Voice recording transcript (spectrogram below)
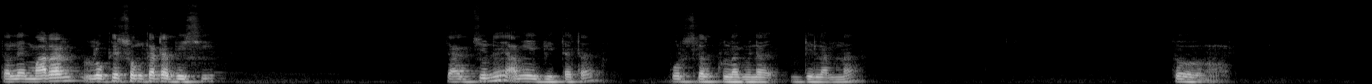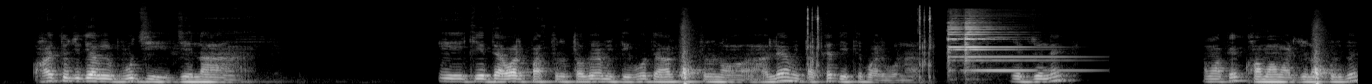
তাহলে মারার লোকের সংখ্যাটা বেশি। যার জন্যে আমি এই বিদ্যাটা পরিষ্কার, খোলামেলা দিলাম না। তো হয়তো যদি আমি বুঝি যে না, একে দেওয়ার পাত্র তবে আমি দেব, দেওয়ার পাত্র না হলে আমি তাকে দিতে পারব না। এর জন্যে আমাকে ক্ষমা মার্জনা করবে।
